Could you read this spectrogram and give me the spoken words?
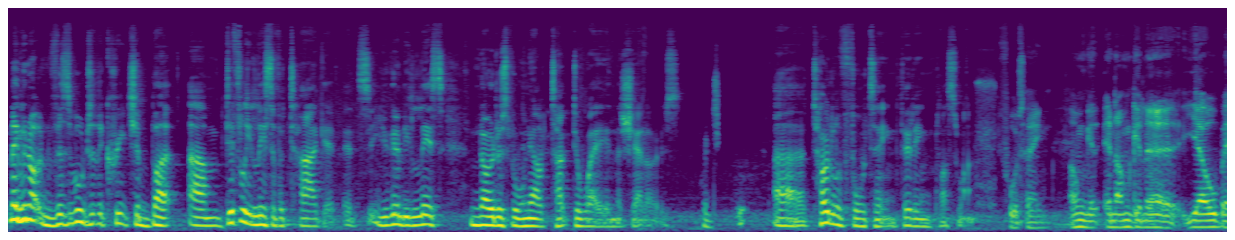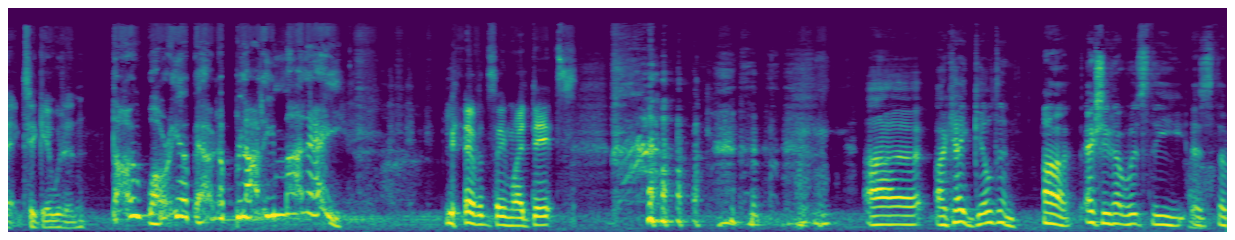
maybe not invisible to the creature, but um, definitely less of a target. It's you're going to be less noticeable now, tucked away in the shadows. Would you, Uh, total of 14, 13 plus 1. 14. I'm gonna and I'm gonna yell back to Gildan. Don't worry about the bloody money. You haven't seen my debts. Uh, okay, Gildan. Oh, actually, no. It's the it's the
